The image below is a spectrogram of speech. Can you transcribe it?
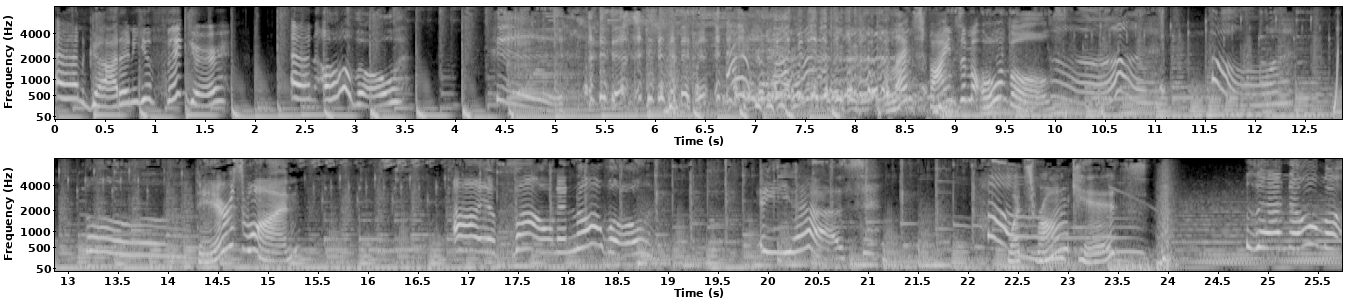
And got a new figure. An oval. Let's find some ovals. There's one. I have found an oval. Yes. What's wrong, kids? There are no more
